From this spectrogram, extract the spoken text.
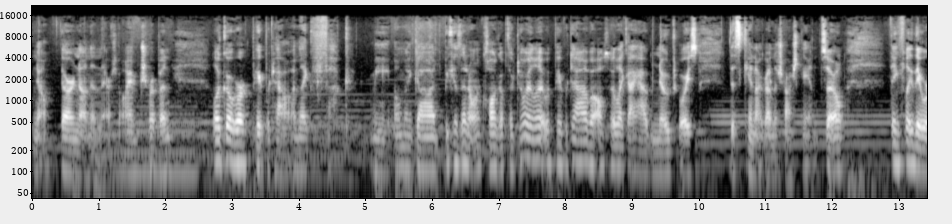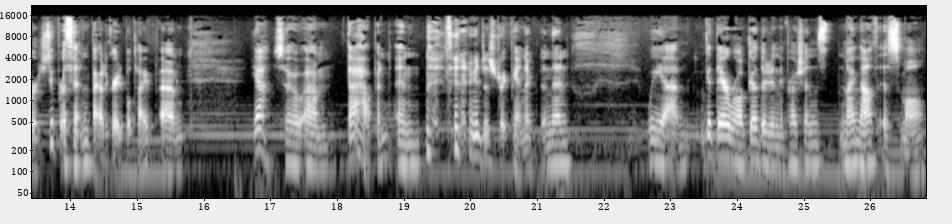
No, there are none in there, so I'm tripping. Look over paper towel. I'm like, fuck me. Oh my god, because I don't want to clog up their toilet with paper towel, but also like I have no choice. This cannot go in the trash can. So thankfully they were super thin, biodegradable type. Um, yeah, so um, that happened, and I just straight panicked, and then we um, get there, we're all good. They're doing the impressions. My mouth is small.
